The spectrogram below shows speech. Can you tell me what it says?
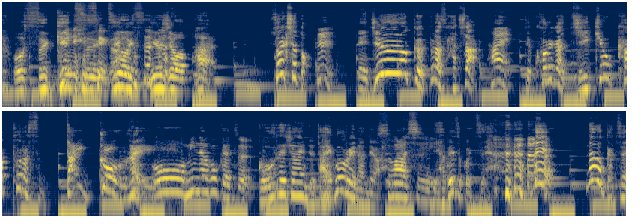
おすっげえ強いです友情。はい。ストライクショット、うえー、16プラス8ターンん。はい。でこれが自強化プラス大号令。おお、みんな動くやつ。号令じゃないんだよ。大号令なんだよ。素晴らしい。やべえぞこいつ。でなおかつ、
